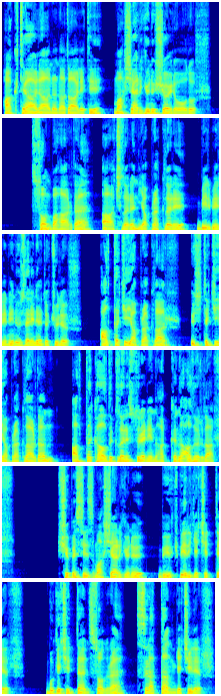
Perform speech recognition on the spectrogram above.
Hak Teâlâ'nın adaleti mahşer günü şöyle olur. Sonbaharda ağaçların yaprakları birbirinin üzerine dökülür. Alttaki yapraklar üstteki yapraklardan altta kaldıkları sürenin hakkını alırlar. Şüphesiz mahşer günü büyük bir geçittir. Bu geçitten sonra sırattan geçilir.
